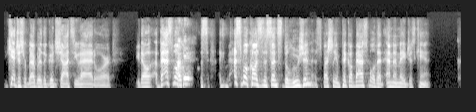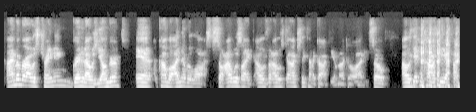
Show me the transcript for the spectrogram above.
You can't just remember the good shots you had, or you know, basketball. Okay. Basketball causes a sense of delusion, especially in pickup basketball, that MMA just can't. I remember I was training. Granted, I was younger, and combo I never lost. So I was like, I was, I was actually kind of cocky. I'm not gonna lie to you. So I was getting cocky. I,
